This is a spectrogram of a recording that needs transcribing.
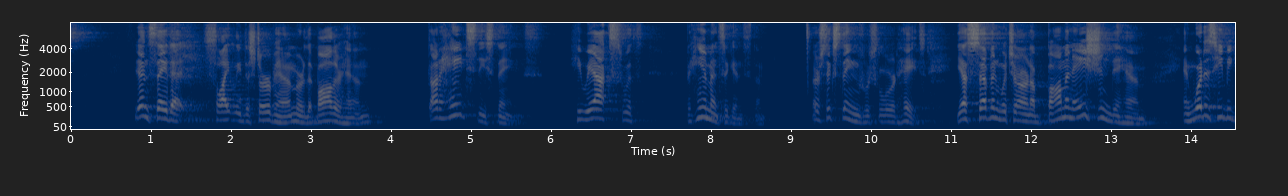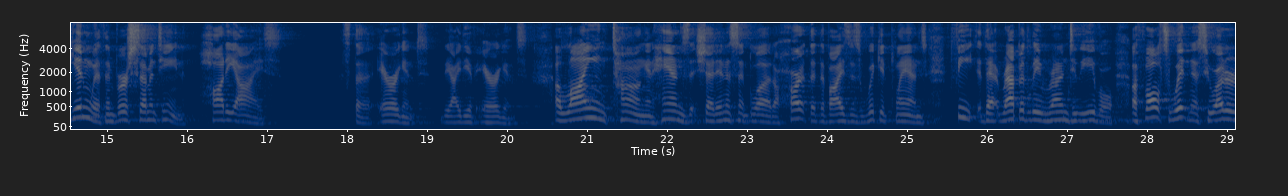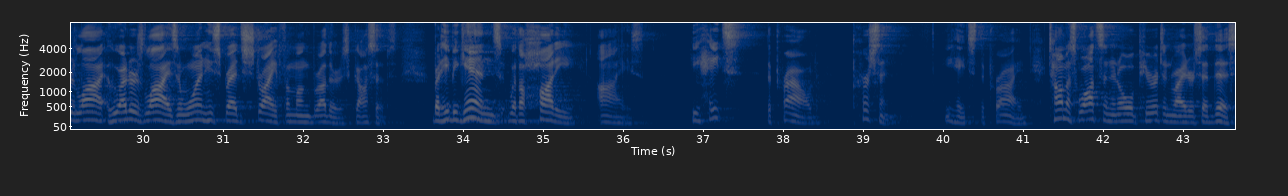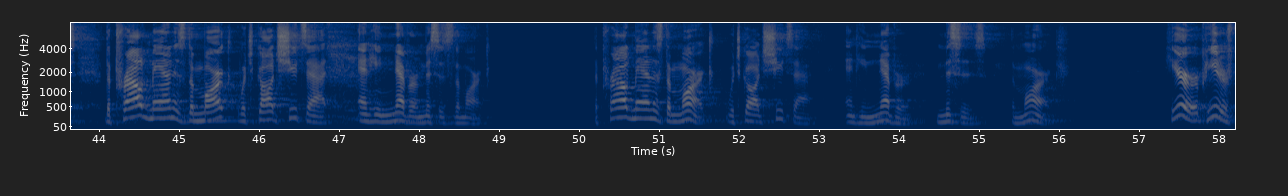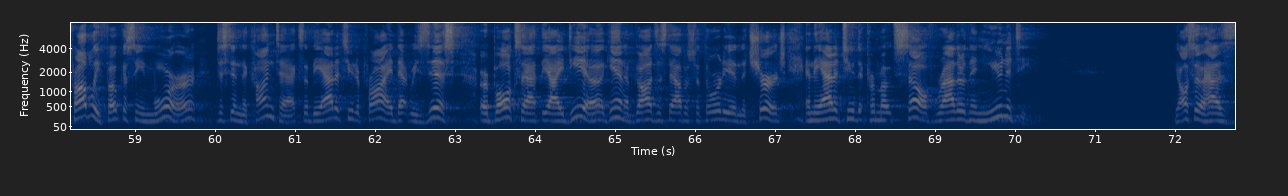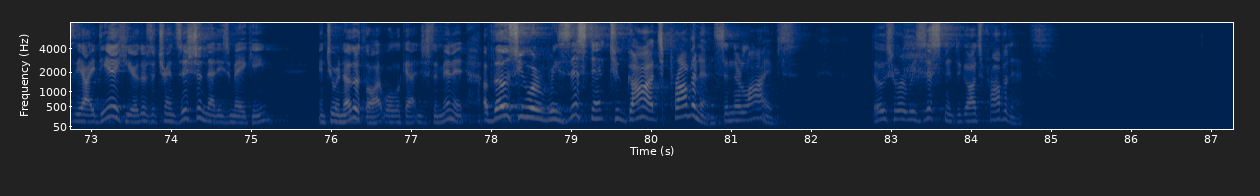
He doesn't say that slightly disturb him or that bother him. God hates these things. He reacts with vehemence against them. There are six things which the Lord hates. Yes, seven which are an abomination to him. And what does he begin with in verse 17? Haughty eyes. That's the arrogant, the idea of arrogance a lying tongue and hands that shed innocent blood, a heart that devises wicked plans, feet that rapidly run to evil, a false witness who, utters lie, who utters lies, and one who spreads strife among brothers, gossips. But he begins with a haughty eyes. He hates the proud person. He hates the pride. Thomas Watson, an old Puritan writer, said this The proud man is the mark which God shoots at, and he never misses the mark. The proud man is the mark which God shoots at, and he never misses the mark. Here, Peter's probably focusing more, just in the context, of the attitude of pride that resists or balks at the idea, again, of God's established authority in the church and the attitude that promotes self rather than unity. He also has the idea here, there's a transition that he's making into another thought we'll look at in just a minute of those who are resistant to God's providence in their lives. Those who are resistant to God's providence.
